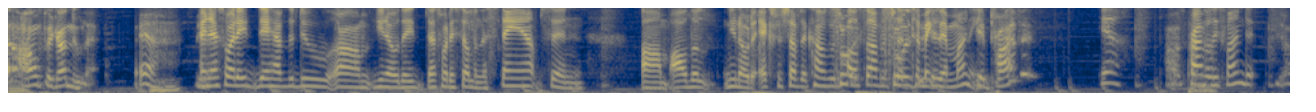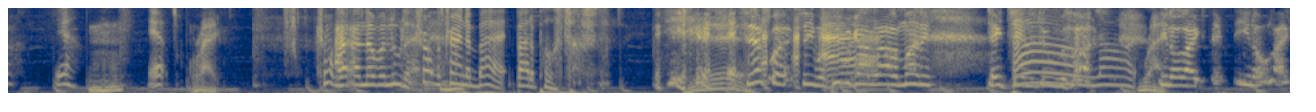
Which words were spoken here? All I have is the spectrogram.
I don't think I knew that. Yeah. Mm-hmm. And that's why they, they have to do um, you know, they that's why they're selling the stamps and um all the you know, the extra stuff that comes with the post office to, to make it, their money. It private? yeah. I- I Privately know- funded. Yeah. Yeah. hmm Yep. right. Trump I, I never knew that. Trump was trying to buy it, buy the post office. Yeah. See, that's what. See, when people got a lot of money, they tend to do with Oh, us. Lord. Right. You know, like you know, like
